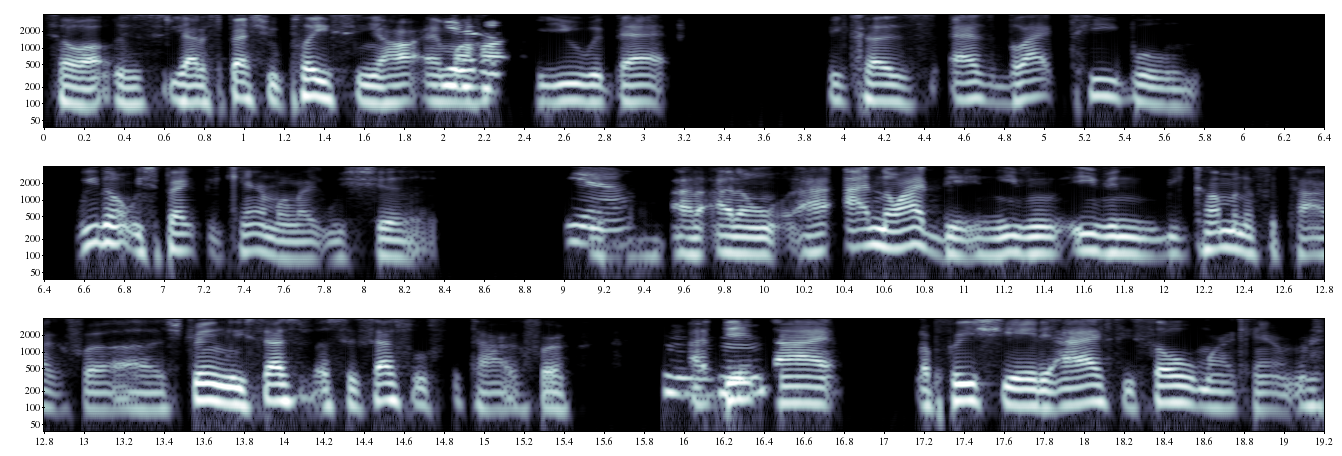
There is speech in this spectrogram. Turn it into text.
So uh, was, you got a special place in your heart and yeah. my heart for you with that, because as Black people, we don't respect the camera like we should. Yeah, I, I don't. I, I know I didn't even even becoming a photographer, uh, extremely successful, successful photographer. Mm-hmm. I did mm-hmm. not appreciate it. I actually sold my camera.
